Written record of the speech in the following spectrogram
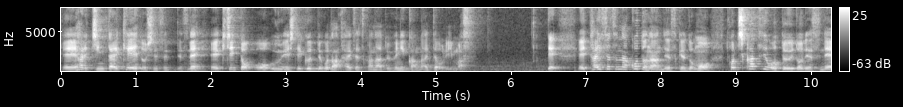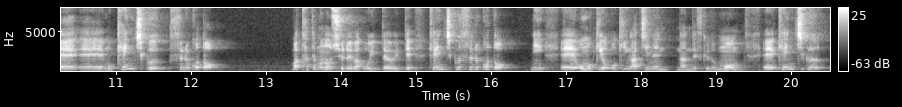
えやはり賃貸経営としてですね、えきちっと運営していくということが大切かなというふうに考えております。で、え大切なことなんですけども、土地活用というとですね、えー、もう建築すること、まあ、建物の種類は置いておいて、建築することに、えー、重きを置きがちなんですけども、え、建築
